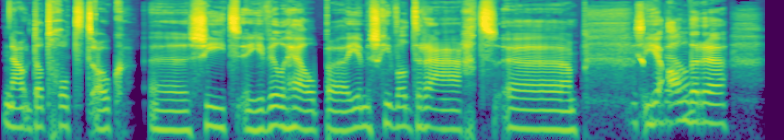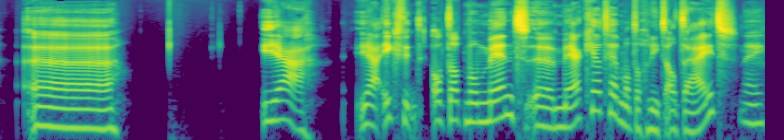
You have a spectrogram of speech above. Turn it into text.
nou, dat God het ook eh, ziet, je wil helpen, je misschien wel draagt, eh, Misschien je wel. andere, eh, ja, ja, ik vind op dat moment eh, merk je dat helemaal toch niet altijd. Nee.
